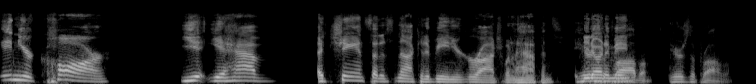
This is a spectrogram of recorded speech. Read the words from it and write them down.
in your car, you you have a chance that it's not going to be in your garage when it happens. Here's you know the what I mean? problem. Here's the problem.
